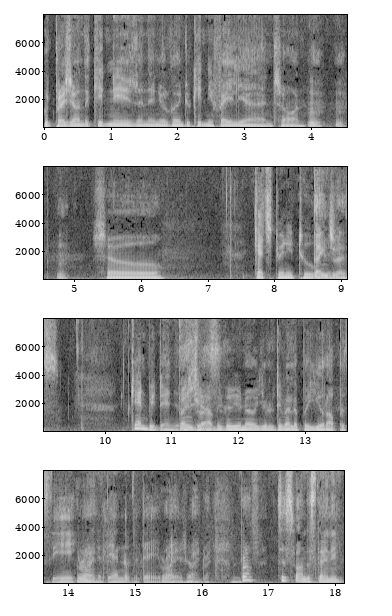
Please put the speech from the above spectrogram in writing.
put pressure on the kidneys, and then you'll go into kidney failure and so on. Mm, mm, mm. So, catch 22. Dangerous. It can be dangerous, Dangerous. yeah, because you know you'll develop a uropathy Right. at the end of the day. Right, Pareto. right, right. Prof, just for understanding,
